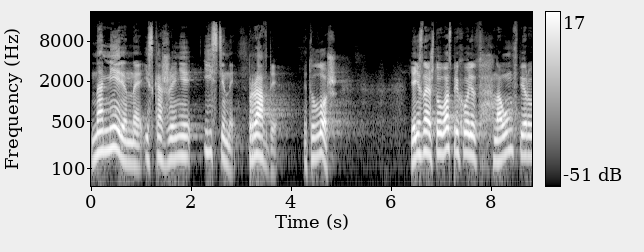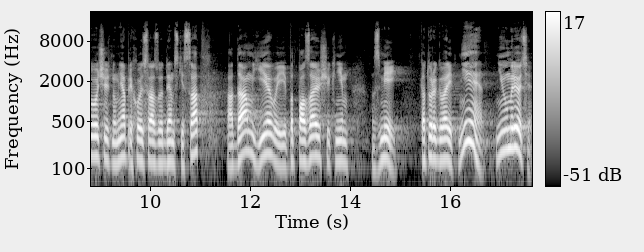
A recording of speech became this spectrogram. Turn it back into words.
Намеренное искажение истины, правды. Это ложь. Я не знаю, что у вас приходит на ум в первую очередь, но у меня приходит сразу Эдемский сад, Адам, Ева и подползающий к ним змей, который говорит, нет, не умрете.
